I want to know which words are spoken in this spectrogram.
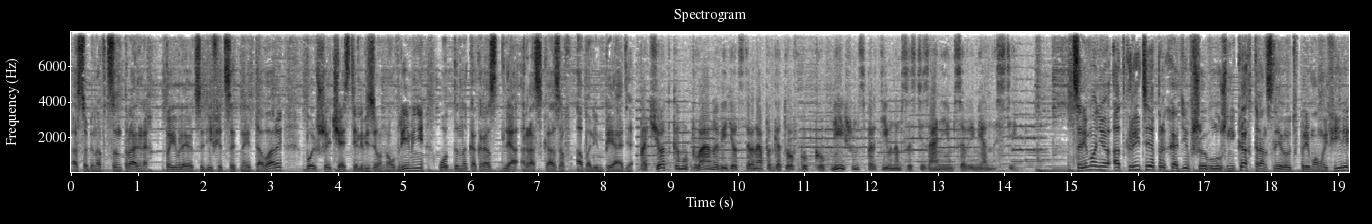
особенно в центральных, появляются дефицитные товары, большая часть телевизионного времени отдана как раз для рассказов об Олимпиаде. По четкому плану ведет страна подготовку к крупнейшим спортивным состязаниям современности. Церемонию открытия, проходившую в Лужниках, транслируют в прямом эфире.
